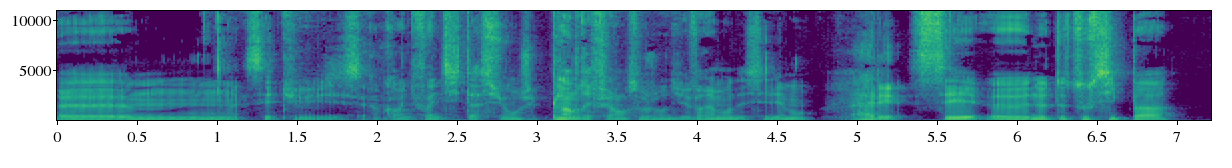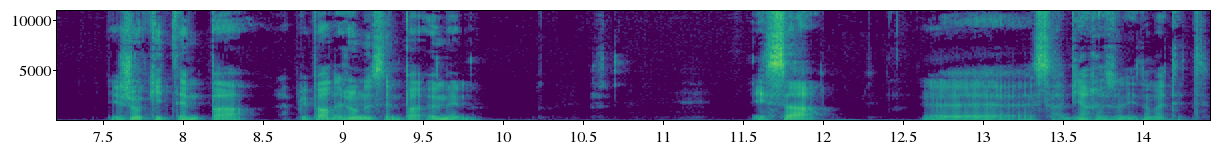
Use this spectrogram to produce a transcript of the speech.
Euh, c'est encore une fois une citation, j'ai plein de références aujourd'hui, vraiment décidément. Allez. C'est euh, ne te soucie pas des gens qui t'aiment pas, la plupart des gens ne s'aiment pas eux-mêmes. Et ça, euh, ça a bien résonné dans ma tête.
